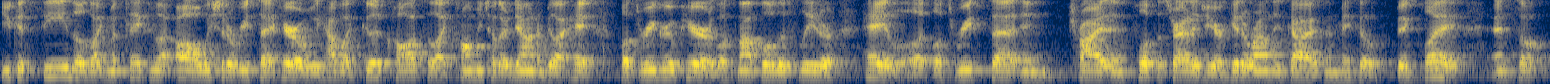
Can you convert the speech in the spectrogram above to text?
you could see those like mistakes and be like, oh, we should have reset here. Or we have like good calls to like calm each other down and be like, hey, let's regroup here. Let's not blow this lead. Or hey, let's reset and try and flip the strategy or get around these guys and make a big play. And so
